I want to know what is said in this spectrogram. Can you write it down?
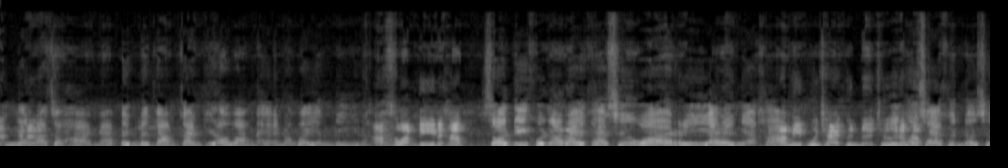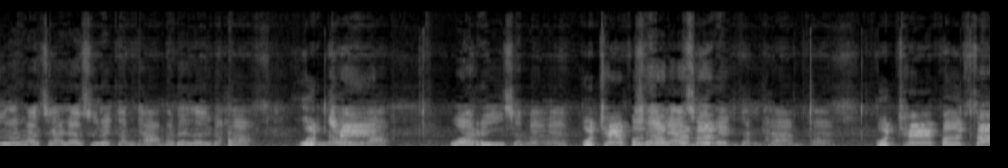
นะแค่น่านั้นน่านะ จะผ่านนะ เป็นไปอืม ตามการที่เราวางแผนเอาไว้อย่างดีนะอะคะ สวัสดีนะครับสวัสดีคุณอะไรคะชื่อวารีอะไรเนี่ยค่ะอะมีผู้แชร์ขึ้นเหนือชื่อมีนะครัผู้บแชร์ขึ้นเหนือชื่อนะคะแชร์แล้วชื่อเล่นคำถามมาได้เลยนะคะกคุณดอะแชไรร์ คะวารีใช่ไหมอะกดแชร์เปิดแชสาร์แล้ธาวรชื่ณะ อเล่นคำถามค่ะ กดแชร์เปิดสา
